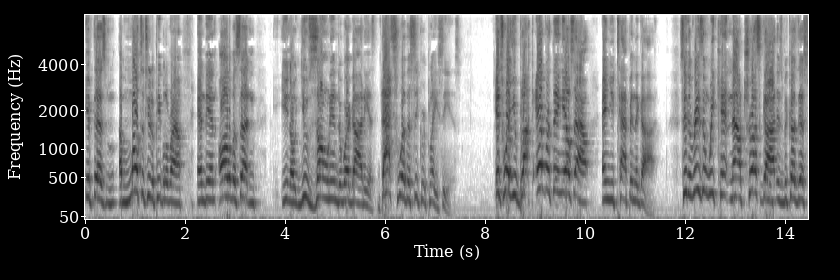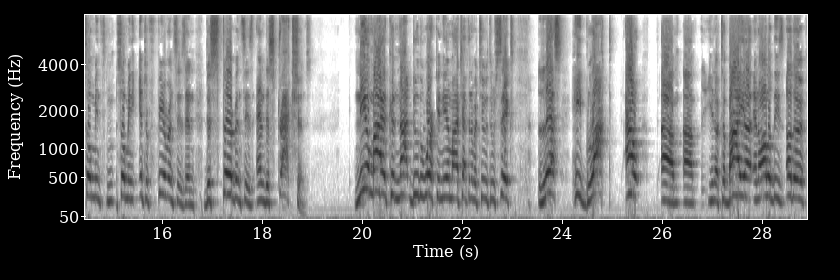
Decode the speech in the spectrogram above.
if there's a multitude of people around, and then all of a sudden, you know, you zone into where God is. That's where the secret place is. It's where you block everything else out and you tap into God. See, the reason we can't now trust God is because there's so many so many interferences and disturbances and distractions. Nehemiah could not do the work in Nehemiah chapter number two through six lest he blocked out, um, um, you know, Tobiah and all of these other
